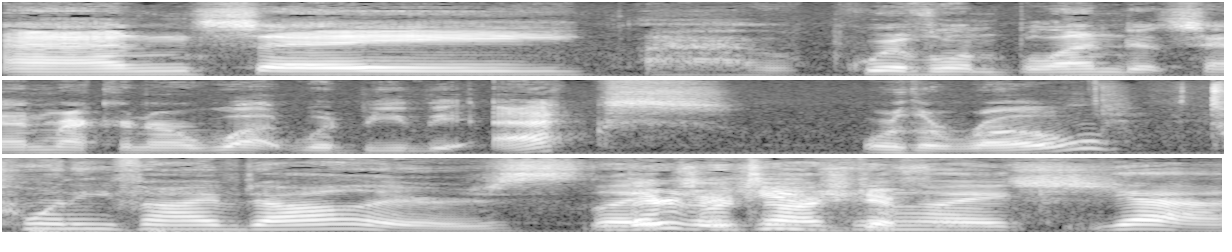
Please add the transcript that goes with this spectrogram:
and say equivalent blend at Sand-Reckoner. What would be the X or the Row? $25 like There's a huge talking like difference. yeah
